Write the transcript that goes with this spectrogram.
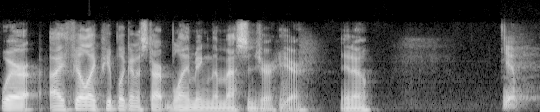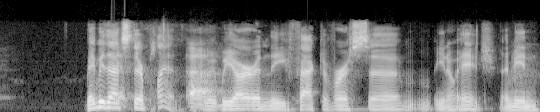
where I feel like people are going to start blaming the messenger here. You know. Yeah. Maybe that's yeah. their plan. Uh, we, we, are in the factiverse, uh, you know, age. I mean,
